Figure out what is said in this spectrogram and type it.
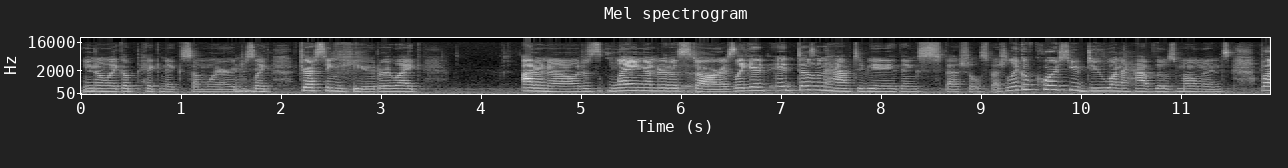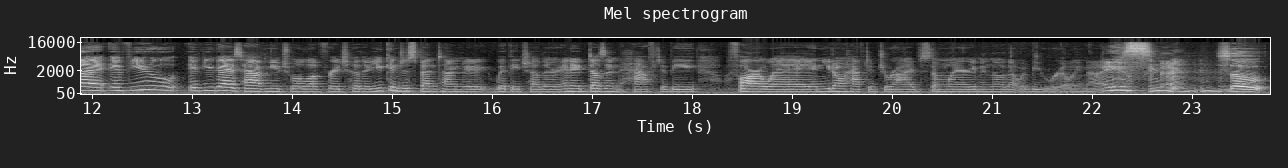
you know, like a picnic somewhere, just mm-hmm. like dressing cute or like I don't know, just laying under the stars. Like it, it doesn't have to be anything special, special. Like of course you do want to have those moments, but if you if you guys have mutual love for each other, you can just spend time to, with each other, and it doesn't have to be far away, and you don't have to drive somewhere, even though that would be really nice. Mm-hmm, mm-hmm. so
